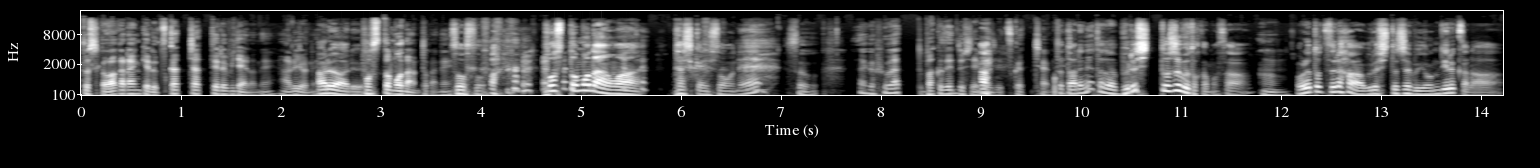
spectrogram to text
としかわからんけど使っちゃってるみたいなねあるよね。あるある。ポストモダンとかね。そうそう。あポストモダンは確かにそうね。そう。なんかふわっと漠然としたイメージで使っちゃうみたいだってあれね例えばブルシットジョブとかもさなうん。俺と鶴葉はブルシットジョブ呼んでるから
